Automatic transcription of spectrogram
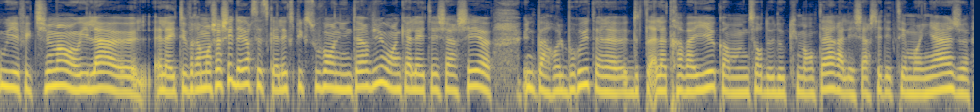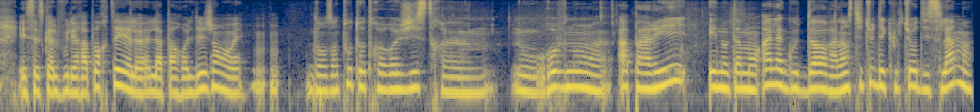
Oui, effectivement, oui, là, euh, elle a été vraiment cherchée. D'ailleurs, c'est ce qu'elle explique souvent en interview, hein, qu'elle a été chercher euh, une parole brute. Elle, a travaillé comme une sorte de documentaire, elle a cherché des témoignages, et c'est ce qu'elle voulait rapporter, la, parole des gens, oui. Mm, mm dans un tout autre registre, euh, nous revenons euh, à Paris et notamment à la Goutte d'Or, à l'Institut des cultures d'islam,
